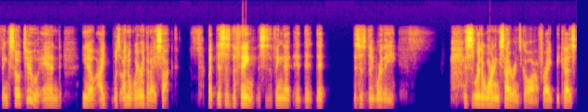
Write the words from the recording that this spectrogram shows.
thinks so too and you know, I was unaware that I sucked." But this is the thing. This is the thing that that, that this is the where the this is where the warning sirens go off, right? Because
